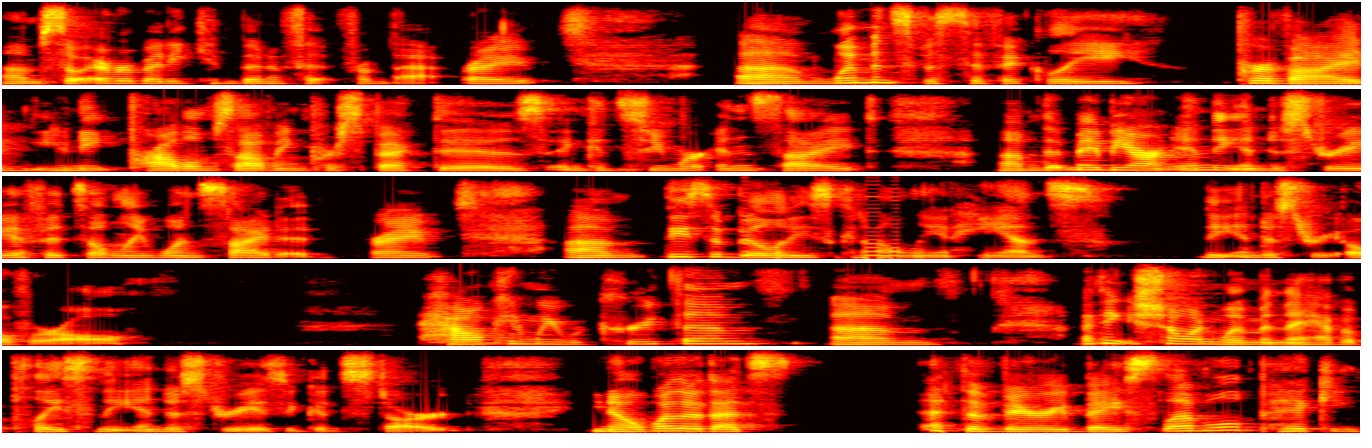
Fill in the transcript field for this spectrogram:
Um, so everybody can benefit from that, right? Um, women specifically provide unique problem solving perspectives and consumer insight um, that maybe aren't in the industry if it's only one sided, right? Um, these abilities can only enhance the industry overall. How can we recruit them? Um, I think showing women they have a place in the industry is a good start. You know, whether that's at the very base level, picking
